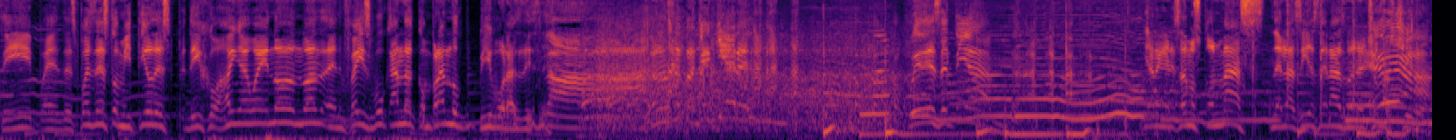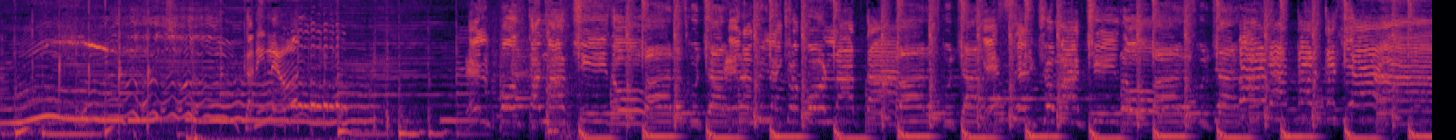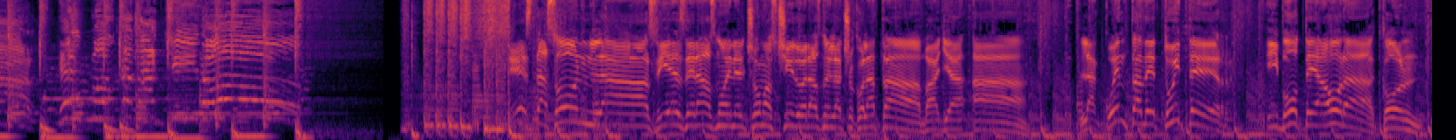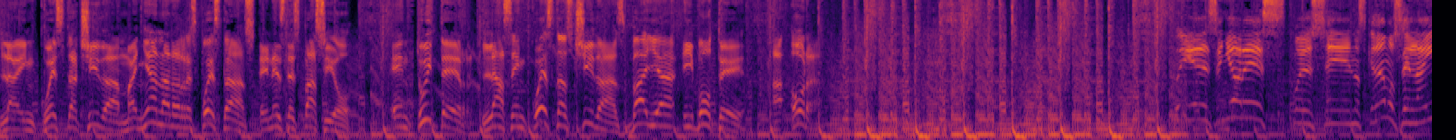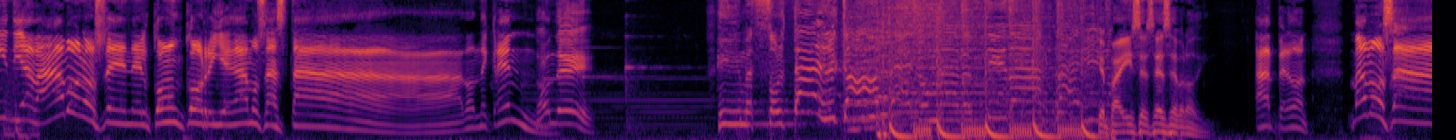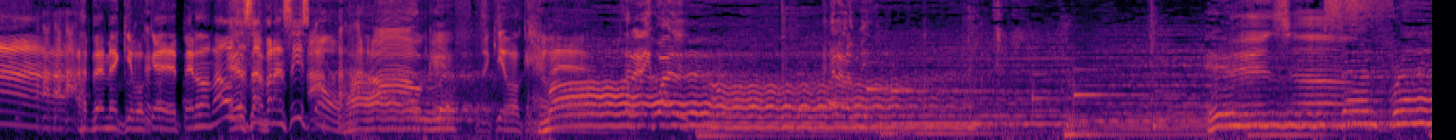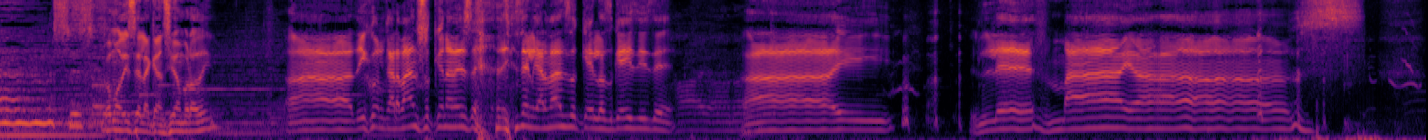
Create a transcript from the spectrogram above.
Sí, pues después de esto mi tío dijo, oiga, güey, no, no, en Facebook anda comprando víboras, dice. No. no sé para qué quieren. Cuídese, tía. Ya regresamos con más de las 10 de Erasmo en el chido Karim León. El podcast más chido para escuchar. Era mi la chocolata para escuchar. Es el show más chido Son las 10 de Erasmo en el show más chido Erasmo y la Chocolata. Vaya a la cuenta de Twitter y vote ahora con la encuesta chida. Mañana las respuestas en este espacio. En Twitter, las encuestas chidas. Vaya y vote ahora. Muy bien, señores, pues eh, nos quedamos en la India. Vámonos en el Concord y llegamos hasta... ¿Dónde creen? ¿Dónde? Y me solté el cabello, me vestí de ¿Qué país es ese, Brody? Ah, perdón. Vamos a. Me equivoqué, perdón. Vamos a San Francisco. Ah, ok. Me equivoqué. Era igual. Era lo mismo. San Francisco. ¿Cómo dice la canción, Brody? Ah, dijo el garbanzo que una vez dice el garbanzo que los gays dice. I left my arms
